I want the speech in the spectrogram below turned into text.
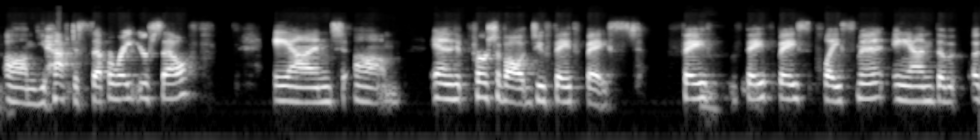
mm-hmm. um, you have to separate yourself and um, and first of all do faith-based faith mm-hmm. faith-based placement and the uh,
